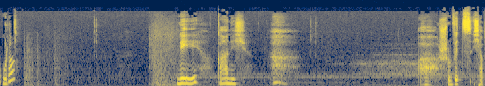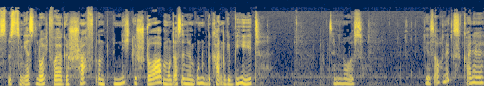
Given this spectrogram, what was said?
Oder? Nee, gar nicht. Oh, Schwitz. Ich habe es bis zum ersten Leuchtfeuer geschafft und bin nicht gestorben. Und das in einem unbekannten Gebiet. Was ist denn los? Hier ist auch nichts. Keine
